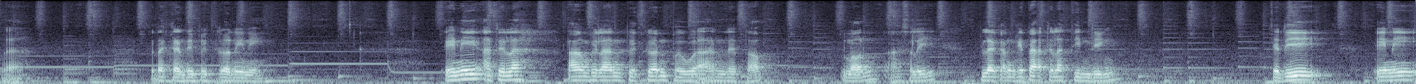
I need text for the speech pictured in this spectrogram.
Nah kita ganti background ini. Ini adalah tampilan background bawaan laptop non asli. Belakang kita adalah dinding. Jadi ini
